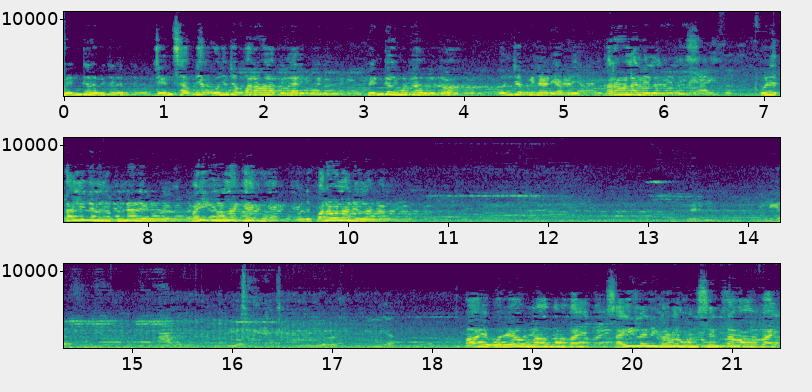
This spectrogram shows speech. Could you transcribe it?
பெண்களை விட்டு ஜென்ஸ் அப்படியே கொஞ்சம் பரவாயில்ல பின்னாடி போங்க. பெண்கள் மட்டும் இருக்கட்டும். கொஞ்சம் பின்னாடி அப்படியே. பரவாயில்ல நில்லுங்க ப்ளீஸ் கொஞ்சம் தள்ளி நில்லுங்க பின்னாடி மைக்கு நல்லா கேட்கும். கொஞ்சம் பரவாயில்ல நில்லுங்க. பாய் ஒரே ஒரு நாள் தான் பாய். சைடில் நிற்கிறவங்க கொஞ்சம் சென்டராக வாங்க பாய்.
